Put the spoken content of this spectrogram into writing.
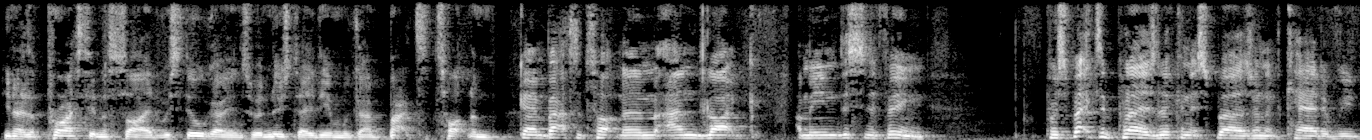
You know, the pricing aside, we're still going into a new stadium. We're going back to Tottenham. going back to Tottenham and like I mean this is the thing prospective players looking at Spurs wouldn't have cared if we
